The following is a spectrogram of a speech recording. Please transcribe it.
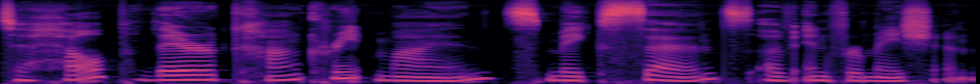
to help their concrete minds make sense of information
